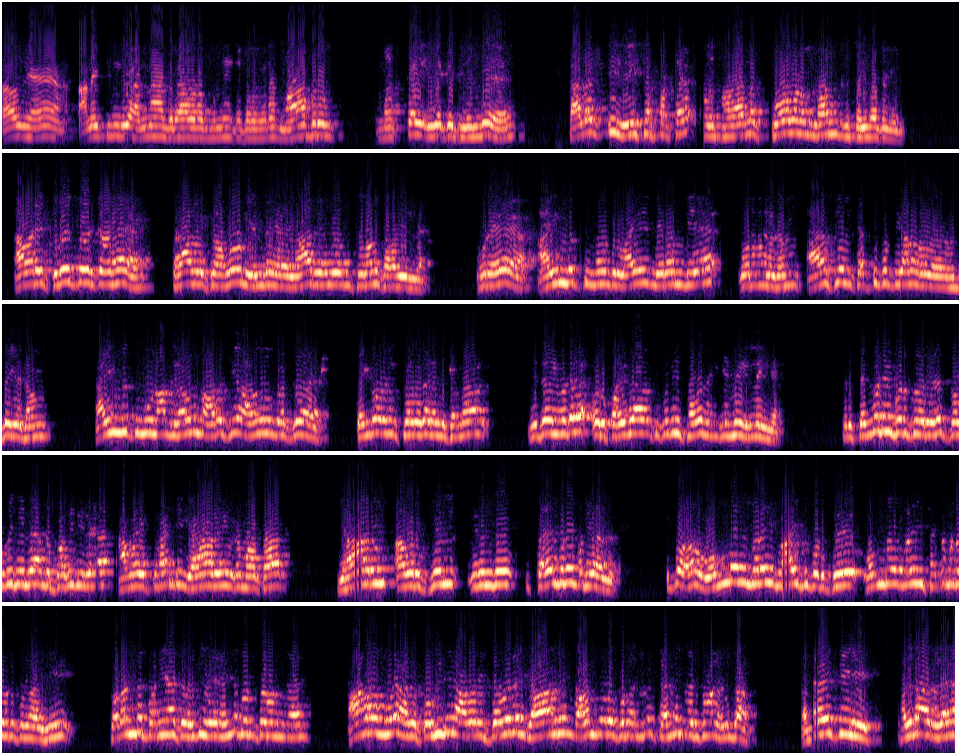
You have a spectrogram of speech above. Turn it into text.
அவங்க அனைத்து இந்திய அண்ணா திராவிட முன்னேற்ற கழக மாபெரும் மக்கள் இயக்கத்திலிருந்து தளர்த்தி வீசப்பட்ட ஒரு சாதாரண கோவணம் தான் திரு செங்கோட்டையன். அவரை துவைப்பதற்காக காவலுக்காகவும் எந்த யார் எந்த சொன்னாலும் கவலையில்லை ஒரு ஐம்பத்தி மூன்று வயது நிரம்பிய ஒருவரிடம் அரசியல் கட்டுக்குட்டியான ஒரு விஜயிடம் ஐம்பத்தி மூணு ஆண்டு காலம் அரசியல் அனுபவம் பெற்ற செங்கோட்டையன் சேவைகள் என்று சொன்னால் இதை விட ஒரு பரிதாபத்துக்குரிய செயல் எங்கேயுமே இல்லைங்க. திரு செங்கோட்டை பொறுத்தவரை தொகுதியில அந்த பகுதியில அவரை தாண்டி யாரையும் விட மாட்டார். யாரும் கீழ் இருந்து செயல்பட முடியாது. இப்போ ஒன்பது முறை வாய்ப்பு கொடுத்து ஒன்பது முறை சட்டமன்ற உறுப்பினராகி தொடர்ந்து பணியாற்றுவதற்கு வேற என்ன பொறுத்தவங்க ஆனால் கூட அந்த தொகுதியில் அவரை தவிர யாரும் வளர்ந்து வரக்கூடாது கண்ணு கருத்துமாக இருந்தார். ரெண்டாயிரத்தி பதினாறுல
